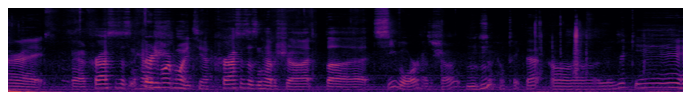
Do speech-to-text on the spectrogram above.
All right. Now, Krassis doesn't have 30 a sh- more points, yeah. Krassis doesn't have a shot, but Seavor has a shot. Mhm. So he'll take that on Ricky.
